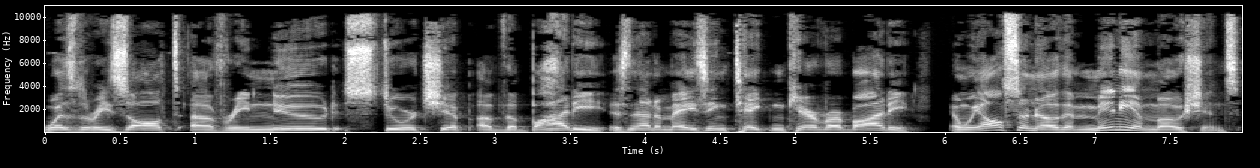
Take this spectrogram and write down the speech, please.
was the result of renewed stewardship of the body. Isn't that amazing? Taking care of our body. And we also know that many emotions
